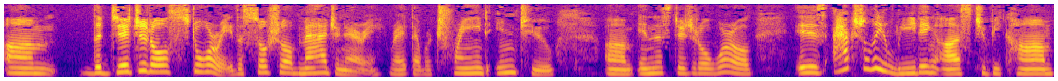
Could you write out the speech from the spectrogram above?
um, the digital story, the social imaginary, right, that we're trained into, um, in this digital world is actually leading us to become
